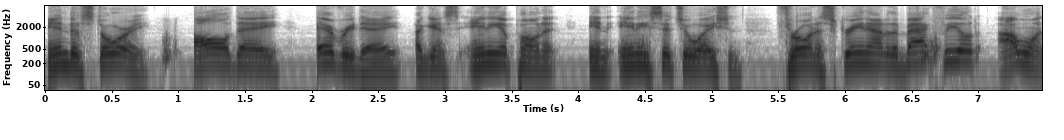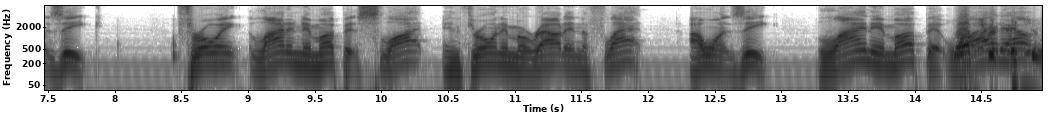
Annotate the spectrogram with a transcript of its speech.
End of story. All day, every day, against any opponent in any situation. Throwing a screen out of the backfield, I want Zeke. Throwing, lining him up at slot and throwing him a route in the flat, I want Zeke. Line him up at wide out.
